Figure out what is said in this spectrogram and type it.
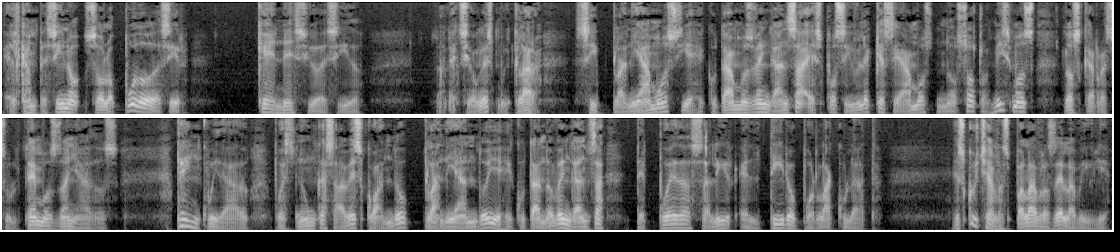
El campesino solo pudo decir qué necio he sido. La lección es muy clara. Si planeamos y ejecutamos venganza, es posible que seamos nosotros mismos los que resultemos dañados. Ten cuidado, pues nunca sabes cuándo, planeando y ejecutando venganza, te pueda salir el tiro por la culata. Escucha las palabras de la Biblia.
